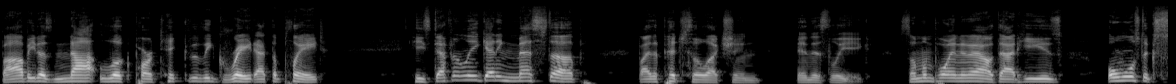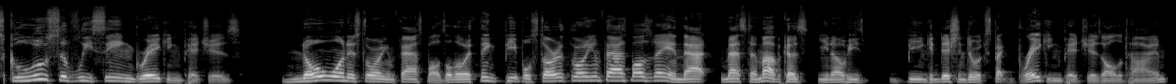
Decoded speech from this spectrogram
Bobby does not look particularly great at the plate. He's definitely getting messed up by the pitch selection in this league. Someone pointed out that he's almost exclusively seeing breaking pitches. No one is throwing him fastballs, although I think people started throwing him fastballs today and that messed him up because, you know, he's being conditioned to expect breaking pitches all the time.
